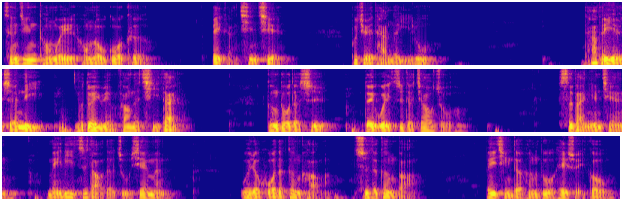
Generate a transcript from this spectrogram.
曾经同为红楼过客，倍感亲切，不觉谈了一路。他的眼神里有对远方的期待，更多的是对未知的焦灼。四百年前，美丽之岛的祖先们，为了活得更好，吃得更饱，悲情地横渡黑水沟。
